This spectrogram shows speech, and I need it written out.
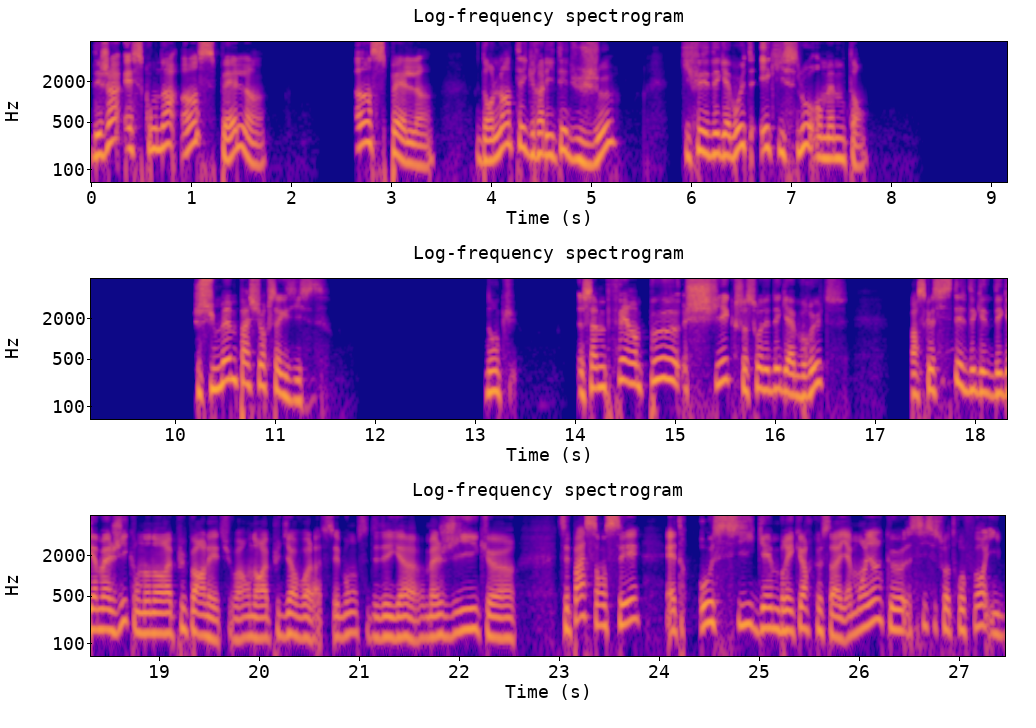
Déjà, est-ce qu'on a un spell, un spell dans l'intégralité du jeu qui fait des dégâts bruts et qui slow en même temps? Je suis même pas sûr que ça existe. Donc, ça me fait un peu chier que ce soit des dégâts bruts. Parce que si c'était des dégâts magiques, on en aurait pu parler, tu vois. On aurait pu dire, voilà, c'est bon, c'est des dégâts magiques. Euh. c'est pas censé être aussi game breaker que ça. Il y a moyen que si ce soit trop fort, il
